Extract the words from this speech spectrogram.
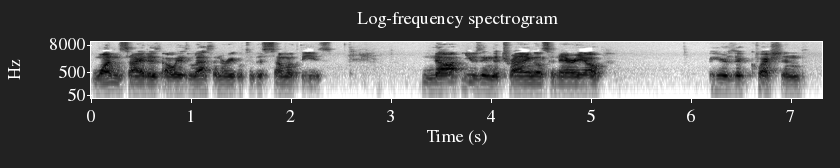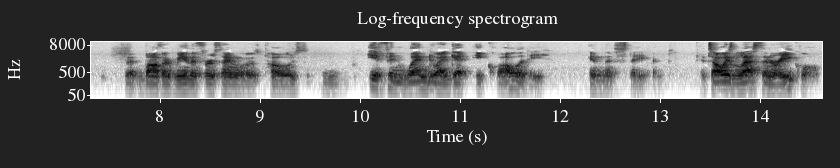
one side is always less than or equal to the sum of these. Not using the triangle scenario, here's a question that bothered me the first time it was posed. If and when do I get equality in this statement? It's always less than or equal,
